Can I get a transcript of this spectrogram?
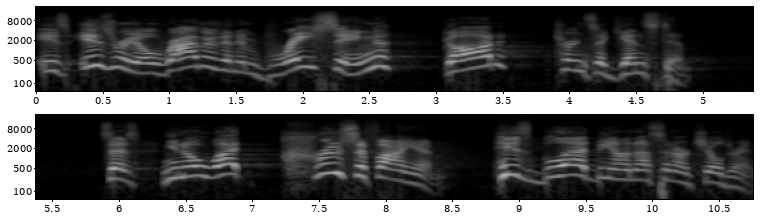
is Israel, rather than embracing God, turns against him. Says, you know what? Crucify him. His blood be on us and our children.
